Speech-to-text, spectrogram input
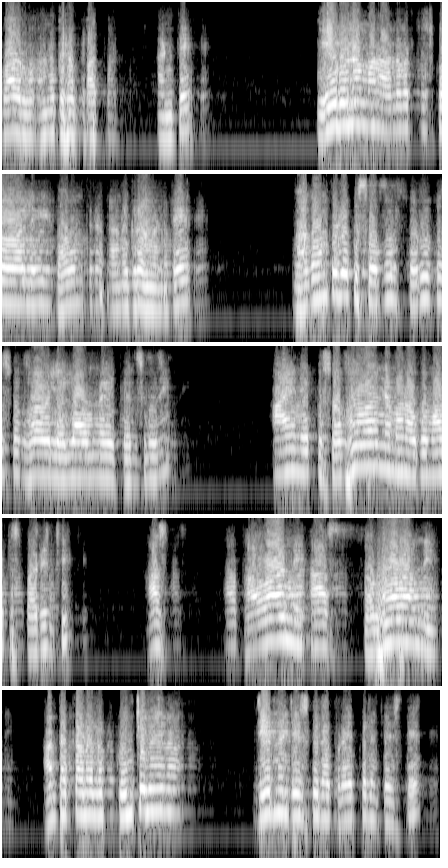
వారు అనుగ్రహ పాత్ర అంటే ఏ గుణం మనం అలవర్చుకోవాలి? భగవంతుడి అనుగ్రహం అంటే భగవంతుడి యొక్క స్వరూప స్వభావాలు ఎలా ఉన్నాయో తెలుసుకుని ఆయన యొక్క స్వభావాన్ని మనం ఒక మాట స్మరించి ఆ ఆ భావాన్ని ఆ స్వభావాన్ని అంతఃకరణలు కొంచెమైనా జీర్ణం చేసుకునే ప్రయత్నం చేస్తే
